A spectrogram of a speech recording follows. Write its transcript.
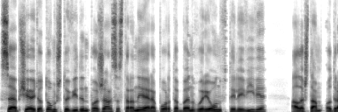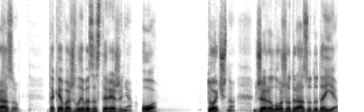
сообщають о том, что виден пожар со сторони аеропорта Бен-Гуріон в Тель-Авіві, але ж там одразу. Таке важливе застереження. О, точно, джерело ж одразу додає.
